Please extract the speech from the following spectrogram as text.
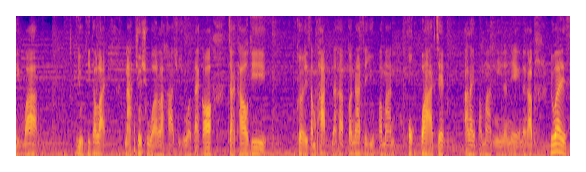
ริง ๆ ว่าอยู่ที่เท่าไหร่นะชัวร์ราคาชัวร์แต่ก็จากเท่าที่ เคยสัมผัสนะครับ ก็น่าจะอยู่ประมาณ 6 กว่า 7 อะไรประมาณนี้นั่นเองนะครับ ด้วยส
